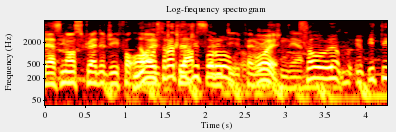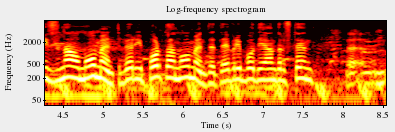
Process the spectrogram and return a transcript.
there's no strategy for no all strategy clubs for all. federations. Yeah. So uh, it is now moment, very important moment that everybody understand. Uh, um,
